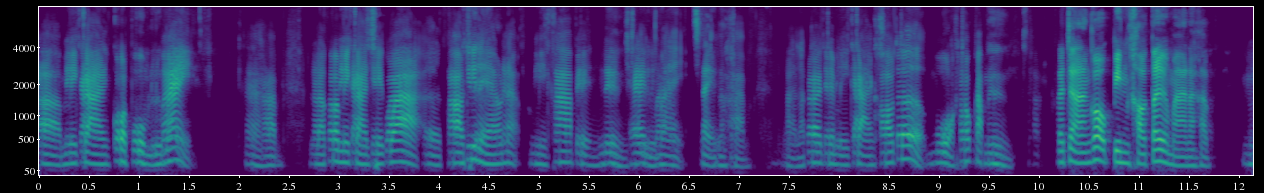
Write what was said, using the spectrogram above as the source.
อ่ามีการกดปุ่มหรือไม่นะครับ แล้วก็มีการเช็คว่าเออคราวที่แล้วน่ะมีค่าเป็น 1 ใช่หรือไม่ใช่ครับนะครับอ่าแล้วก็จะมีการเคาน์เตอร์บวกเท่ากับ1แล้วจากนั้นก็ปริน counter มานะครับ อื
